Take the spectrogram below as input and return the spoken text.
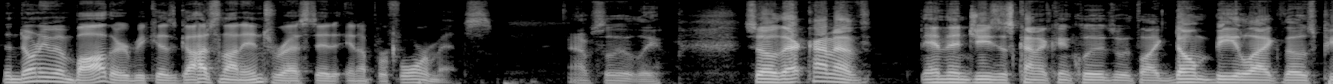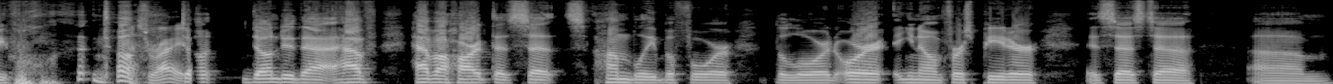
Then don't even bother because God's not interested in a performance. Absolutely. So that kind of and then Jesus kind of concludes with like, "Don't be like those people. don't, That's right. Don't don't do that. Have have a heart that sets humbly before the Lord. Or you know, in First Peter, it says to um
